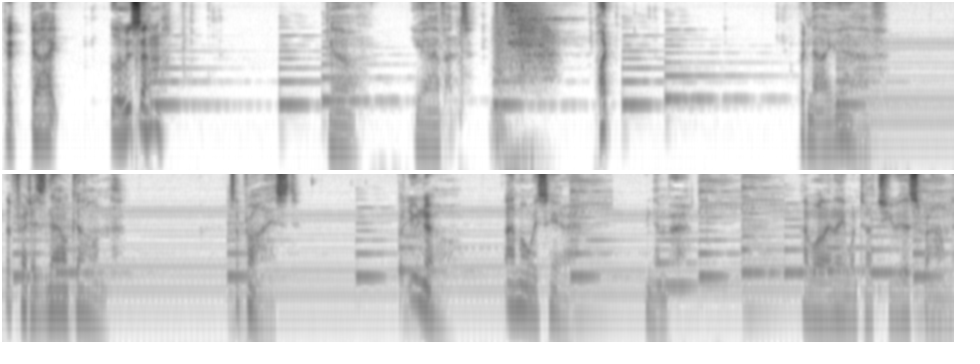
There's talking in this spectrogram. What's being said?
Did I lose him? No, you haven't. What? But now you have. The threat is now gone. Surprised. But you know, I'm always here. Remember, I won't let anyone touch you this round.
